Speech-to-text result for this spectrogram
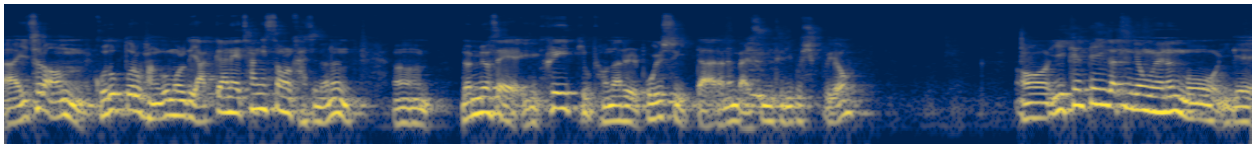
아, 이처럼 고속도로 광고물도 약간의 창의성을 가지면은 어, 몇몇의 이 크리에이티브 변화를 보일 수 있다라는 말씀을 드리고 싶고요. 어, 이 캠페인 같은 경우에는 뭐 이게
